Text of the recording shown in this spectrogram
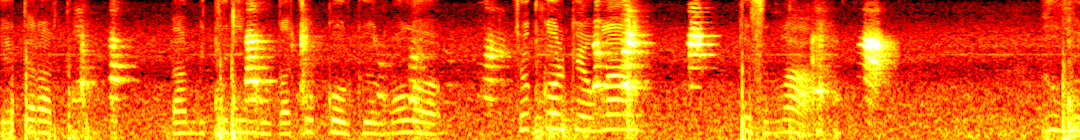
Yeter artık. Ben bitireyim burada. Çok korkuyorum oğlum. Çok korkuyorum lan. Kesin la.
